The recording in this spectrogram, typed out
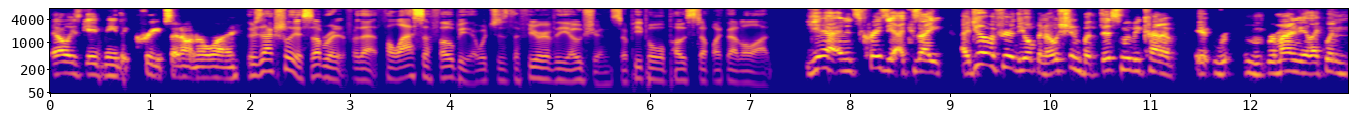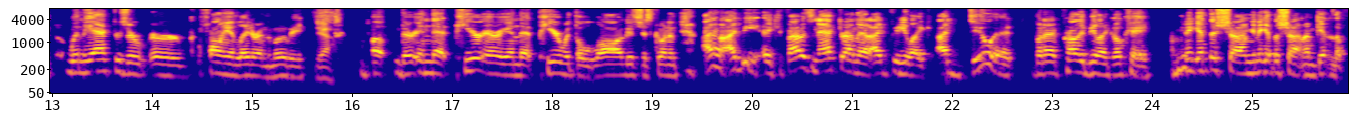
it always gave me the creeps. I don't know why. There's actually a subreddit for that, thalassophobia, which is the fear of the ocean. So people will post stuff like that a lot. Yeah, and it's crazy because I I do have a fear of the open ocean, but this movie kind of it re- reminded me like when when the actors are, are falling in later in the movie. Yeah. but they're in that pier area, and that pier with the log is just going. In, I don't. know, I'd be like if I was an actor on that, I'd be like I'd do it, but I'd probably be like, okay, I'm gonna get this shot. I'm gonna get the shot, and I'm getting the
